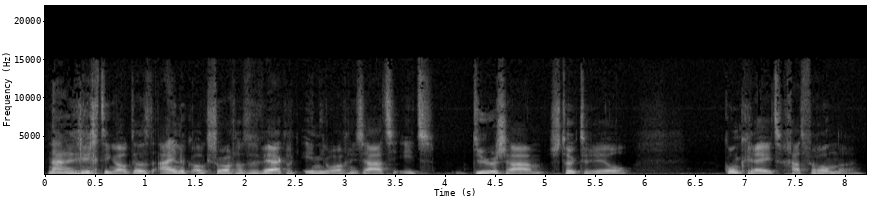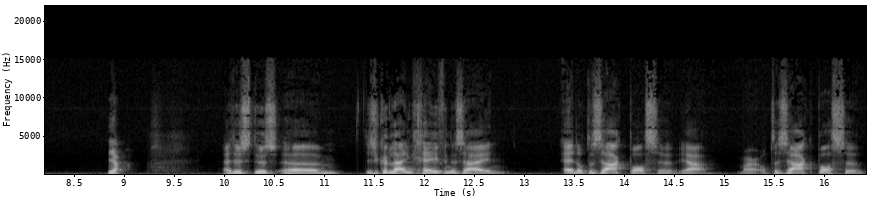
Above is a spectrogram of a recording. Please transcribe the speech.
Naar een richting ook. Dat het uiteindelijk ook zorgt dat het werkelijk in die organisatie iets duurzaam, structureel, concreet gaat veranderen. Ja. En dus, dus, um, dus je kunt leidinggevende zijn en op de zaak passen. Ja, maar op de zaak passen,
